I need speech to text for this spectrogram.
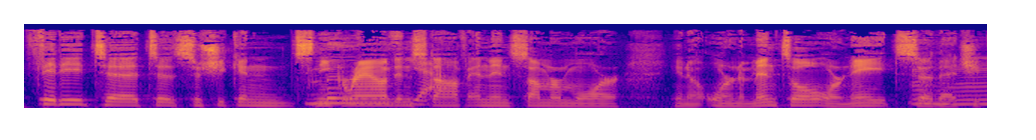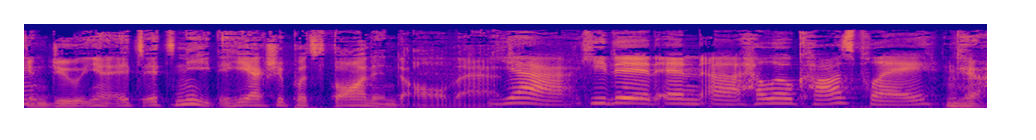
fitted to to so she can sneak Move, around and yeah. stuff, and then some are more you know ornamental, ornate, so that she Mm-hmm. can do you know it's it's neat. He actually puts thought into all that. Yeah, he did. And uh, Hello Cosplay. Yeah.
